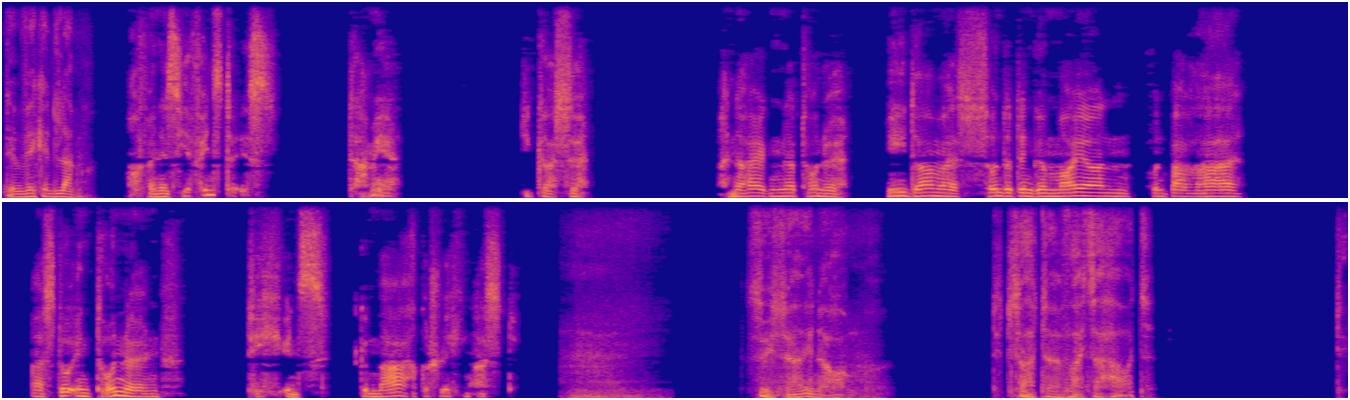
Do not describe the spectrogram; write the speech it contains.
dem Weg entlang. Auch wenn es hier finster ist. Tamir. Die Gasse. Ein eigener Tunnel, wie damals unter den Gemäuern von Baral. Als du in Tunneln dich ins Gemach geschlichen hast. Süße Erinnerung. Die zarte weiße Haut. Die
